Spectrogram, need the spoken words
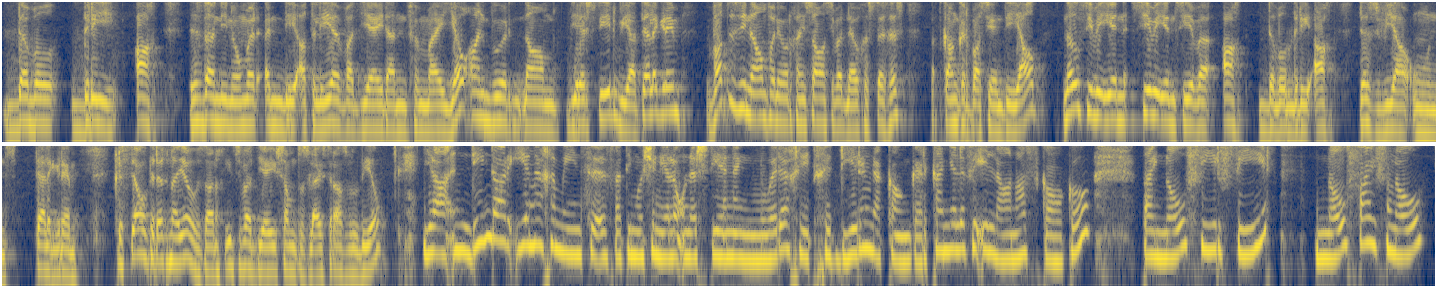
8338. Dis dan die nommer in die ateljee wat jy dan vir my jou antwoord naam deurstuur via Telegram. Wat is die naam van die organisasie wat nou gestig is wat kankerpasiënte help? 071 717 8338. Dis via ons Telegram. Gestel terug na jou. Is daar nog iets wat jy saam met ons luisteraars wil deel? Ja, indien daar enige mense is wat emosionele ondersteuning nodig het gedurende kanker, kan jy vir Ilana skakel by 044 050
